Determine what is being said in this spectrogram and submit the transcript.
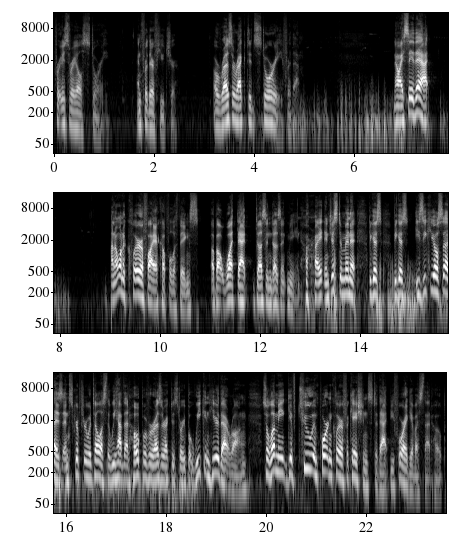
for Israel's story and for their future. A resurrected story for them. Now, I say that, and I want to clarify a couple of things about what that does and doesn't mean all right? In just a minute because because ezekiel says and scripture would tell us that we have that hope of a resurrected story but we can hear that wrong. So let me give two important clarifications to that before i give us that hope.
